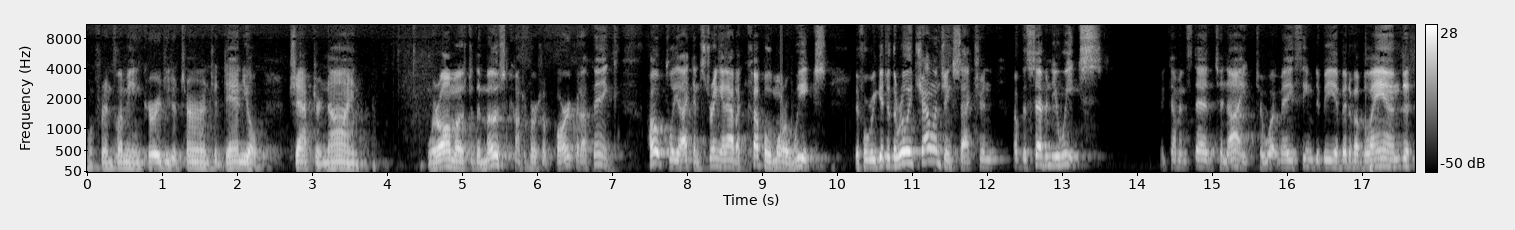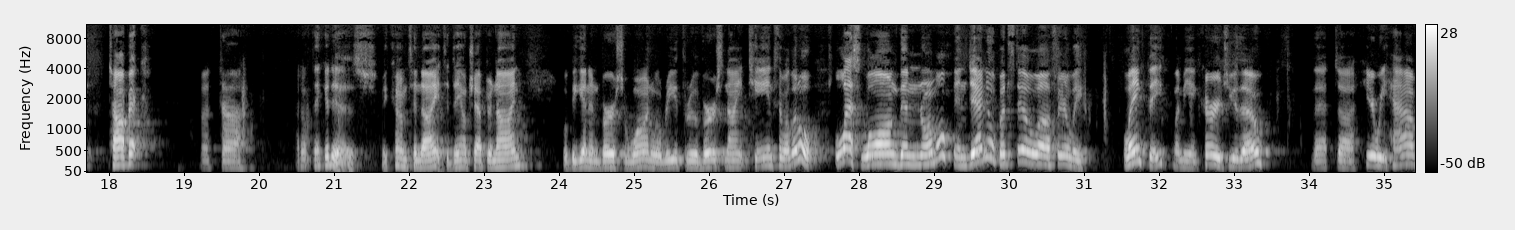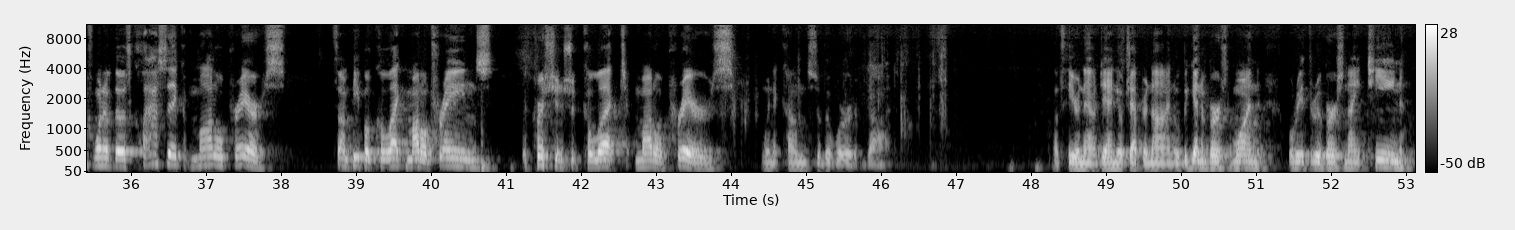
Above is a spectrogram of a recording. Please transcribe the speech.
Well, friends, let me encourage you to turn to Daniel chapter 9. We're almost to the most controversial part, but I think hopefully I can string it out a couple more weeks before we get to the really challenging section of the 70 weeks. We come instead tonight to what may seem to be a bit of a bland topic, but uh, I don't think it is. We come tonight to Daniel chapter 9. We'll begin in verse 1. We'll read through verse 19. So a little less long than normal in Daniel, but still uh, fairly lengthy. Let me encourage you, though, that uh, here we have one of those classic model prayers. Some people collect model trains. The Christian should collect model prayers when it comes to the Word of God. Let's hear now Daniel chapter 9. We'll begin in verse 1. We'll read through verse 19.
